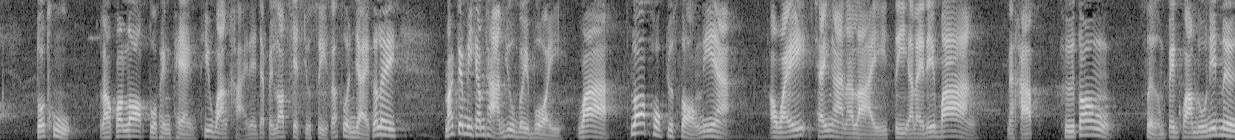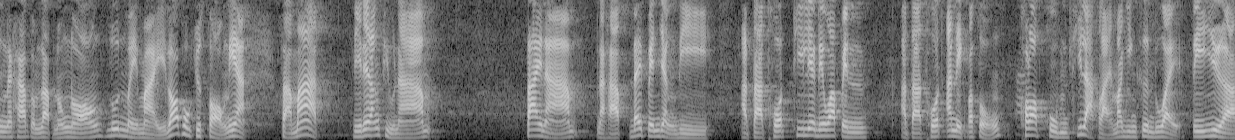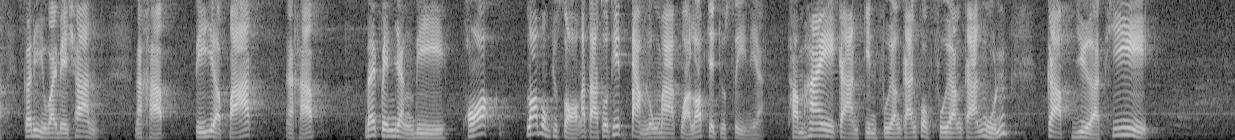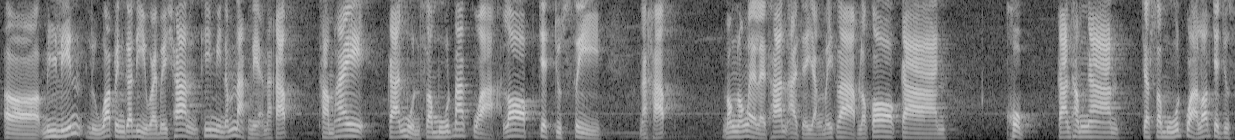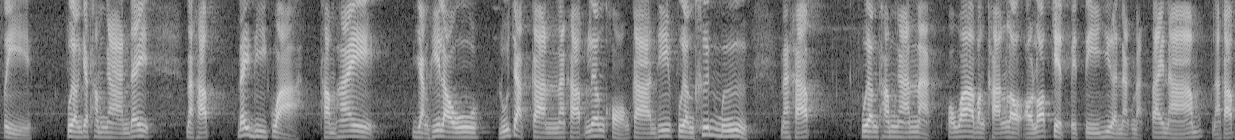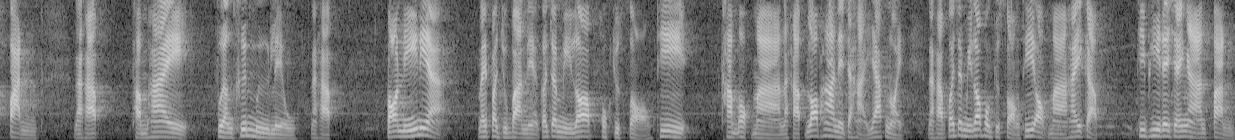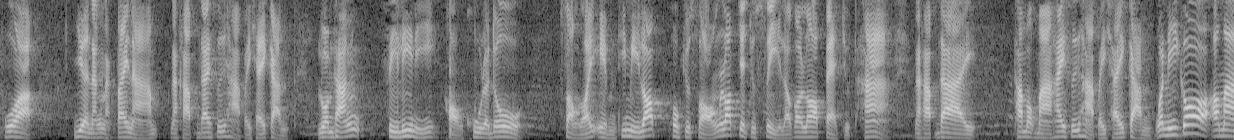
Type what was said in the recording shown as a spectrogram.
ตัวถูก แล้วก็ลอกตัวแพง ๆ ที่วางขายเนี่ยจะเป็นรอบ 7.4 ซะส่วนใหญ่ก็เลย มักจะมีคำถามอยู่บ่อย ๆ ว่า รอบ 6.2 เนี่ย เอาไว้ใช้งานอะไรตีอะไรได้บ้างนะครับ คือต้องเสริมเป็นความรู้นิดนึงนะครับสำหรับน้องๆรุ่นใหม่ๆ รอบ 6.2 เนี่ย สามารถตีได้ทั้งผิวน้ำใต้น้ำนะครับ ได้เป็นอย่างดีอัตราทดที่เรียกได้ว่าเป็นอัตราทดอเนกประสงค์ ครอบคลุมที่หลากหลายมากยิ่งขึ้นด้วย ตีเหยื่อก็ดีไวเบชั่นนะครับ ตีเหยื่อปาร์กนะครับ ได้เป็นอย่างดี เพราะ รอบ 6.2 อัตราโทษที่ต่ำลงมากว่ารอบ 7.4 เนี่ยทำให้การกินเฟือง การขบเฟือง การหมุนกับเหยื่อที่มีลิ้นหรือว่าเป็นกระดี่ไวเบชั่นที่มีน้ำหนักเนี่ยนะครับทำให้การหมุนสมูทมากกว่ารอบ 7.4 นะครับ น้องๆ หลาย ๆ ท่านอาจจะยังไม่ทราบ แล้วก็การขบการทำงานจะสมูทกว่ารอบ 7.4 เฟืองจะทำงานได้นะครับ ได้ดีกว่าทำให้ อย่างที่เรารู้จักกันนะครับ เรื่องของการที่เฟืองขึ้นมือนะครับ เฟืองทำงานหนัก เพราะว่าบางครั้งเราเอารอบ 7 ไปตีเหยื่อหนักๆใต้น้ำนะครับ ปั่นนะครับทำให้เฟืองขึ้นมือเร็วนะครับ ตอนนี้เนี่ยในปัจจุบันเนี่ยก็จะมีรอบ 6.2 ที่ทำออกมานะครับ รอบ5เนี่ยจะหายากหน่อยนะครับ ก็จะมีรอบ 6.2 ที่ออกมาให้กับพี่ๆได้ใช้งานปั่นพวกเหยื่อหนักๆใต้น้ำนะครับ ได้ซื้อหาไปใช้กัน รวมทั้งซีรีส์นี้ของ c o o l a d o 200M ที่มีรอบ 6.2 รอบ 7.4 แล้วก็รอบ 8.5 นะครับ ได้ทำออกมาให้ซื้อหาไปใช้กัน วันนี้ก็เอามา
